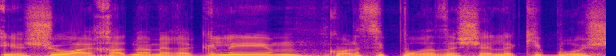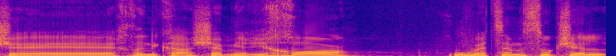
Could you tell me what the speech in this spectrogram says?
ישוע, אחד מהמרגלים, כל הסיפור הזה של כיבוש, אה, איך זה נקרא שם? יריחו, הוא בעצם סוג של...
